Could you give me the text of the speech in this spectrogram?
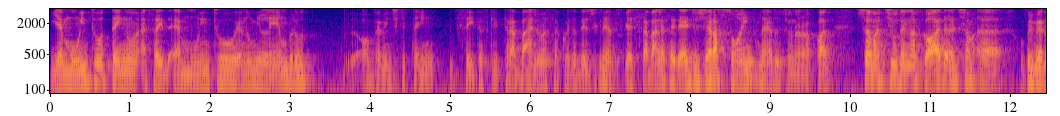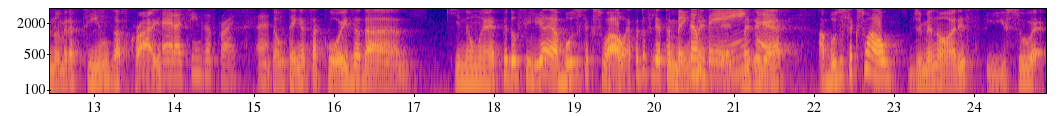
e é muito tenho essa é muito, eu não me lembro, obviamente que tem seitas que trabalham essa coisa desde criança, porque eles trabalham essa ideia de gerações, né, do Children of God. Chama Children of God, antes chama, ah, o primeiro nome era Teens of Christ. Era Teens of Christ. É. Então tem essa coisa da que não é pedofilia, é abuso sexual. É pedofilia também, mas, Também, é- mas ele é. é abuso sexual de menores. E isso é,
